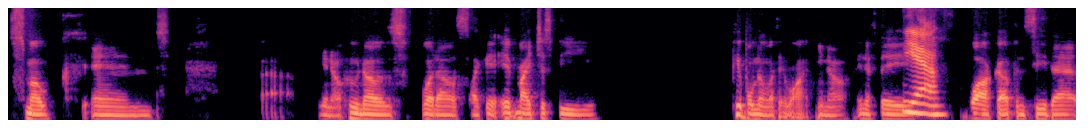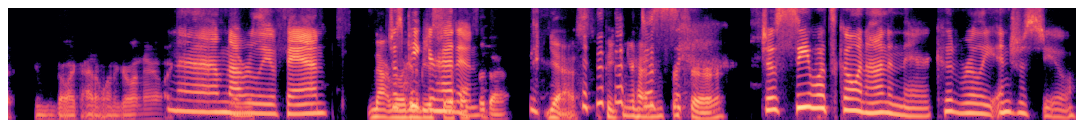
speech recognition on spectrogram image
smoke and, uh, you know, who knows what else, like, it it might just be people know what they want, you know, and if they Yeah. walk up and see that and they're like, "I don't wanna go in there," like, Nah, I'm not really a fan. Not really Just gonna peek your head in. Yes, peeking your head in for sure. just see what's going on in there, could really interest you.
